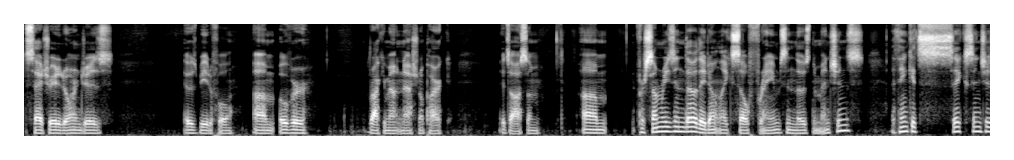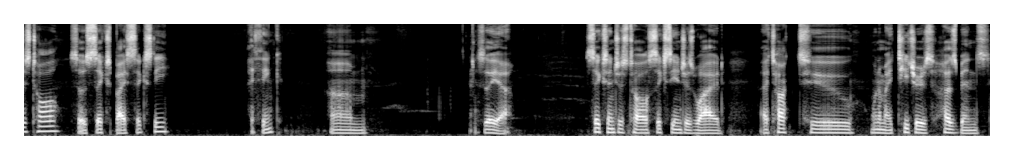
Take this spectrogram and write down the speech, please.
saturated oranges. It was beautiful. Um, over Rocky Mountain National Park. It's awesome. Um, for some reason, though, they don't like sell frames in those dimensions. I think it's six inches tall, so six by 60. I think. Um, so, yeah. Six inches tall, 60 inches wide. I talked to one of my teacher's husbands.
